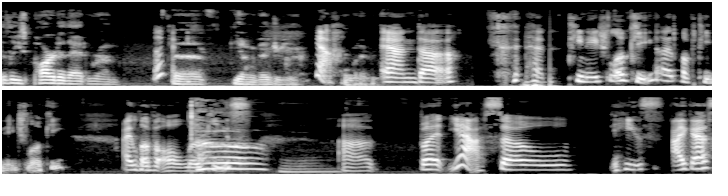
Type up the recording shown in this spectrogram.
at least part of that run. Okay. Uh, Young Avengers yeah. And uh and Teenage Loki. I love Teenage Loki. I love all Lokis. Oh, Uh, but yeah, so he's, I guess,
